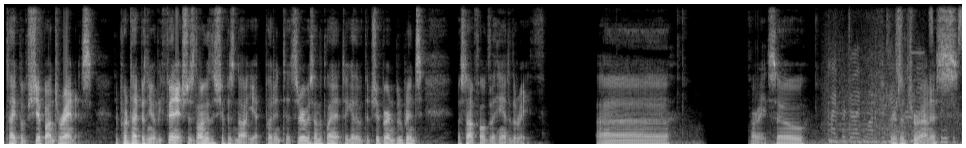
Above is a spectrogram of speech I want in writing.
type of ship on Tyrannus. The prototype is nearly finished. As long as the ship is not yet put into service on the planet, together with the shipyard and blueprints, must not fall to the hands of the Wraith. Uh. All right. So There's a Tyrannus.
